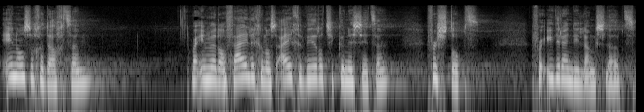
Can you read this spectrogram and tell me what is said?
in onze gedachten. Waarin we dan veilig in ons eigen wereldje kunnen zitten, verstopt, voor iedereen die langsloopt.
